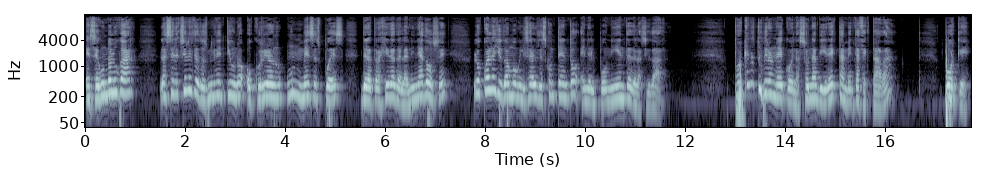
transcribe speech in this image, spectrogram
En segundo lugar, las elecciones de 2021 ocurrieron un mes después de la tragedia de la línea 12, lo cual ayudó a movilizar el descontento en el poniente de la ciudad. ¿Por qué no tuvieron eco en la zona directamente afectada? Porque,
